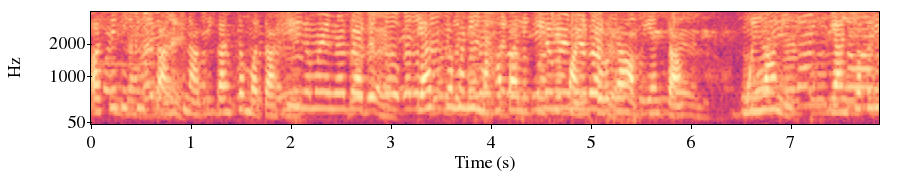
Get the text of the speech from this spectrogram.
असे देखील स्थानिक नागरिकांचं मत आहे. त्याचप्रमाणे महापालिकेचे पाणीपुरवठा अभियंता मुल्लानी यांच्याकडे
